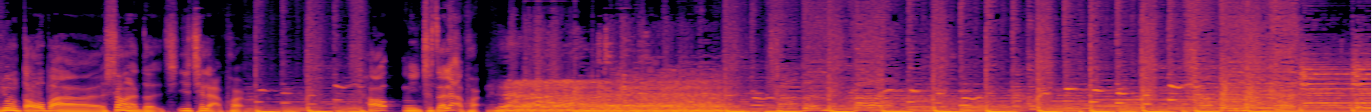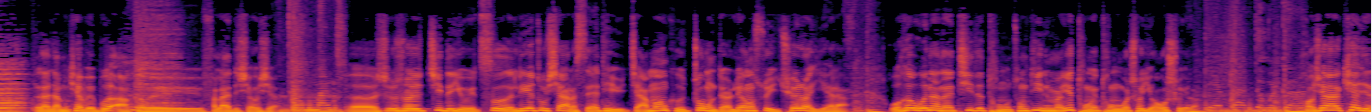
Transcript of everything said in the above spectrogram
用刀把剩下的一切两块。好，你吃这两块。来，咱们看微博啊，各位发来的消息。呃，就是说，记得有一次连着下了三天雨，家门口种点凉水，全让淹了。我和我奶奶提着桶从地里面一桶一桶挖出舀水了，好像还看见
